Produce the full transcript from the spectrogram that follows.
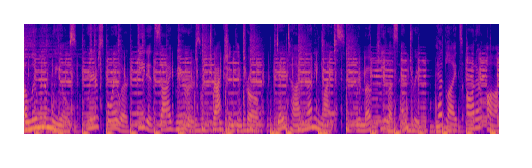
Aluminum wheels, rear spoiler, heated side mirrors, traction control, daytime running lights, remote keyless entry, headlights auto off,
